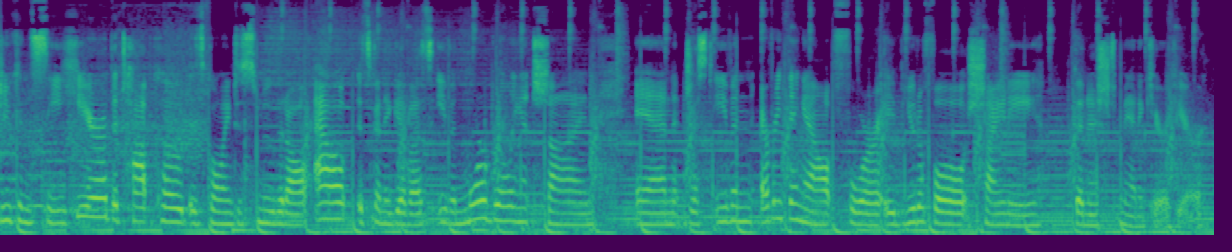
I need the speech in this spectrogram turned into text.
you can see here, the top coat is going to smooth it all out. It's going to give us even more brilliant shine and just even everything out for a beautiful, shiny, finished manicure here.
